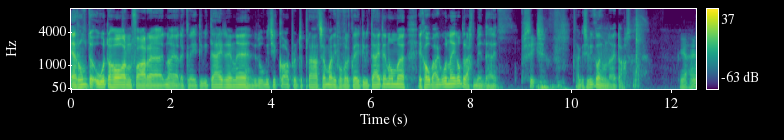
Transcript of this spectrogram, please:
En ruimte oer te horen voor eh, nou ja, de creativiteit. En eh, ik bedoel, een beetje corporate te praten. zeg Maar in ieder geval voor de creativiteit. En om, eh, ik hoop eigenlijk wel negen opdrachten bent daarin. Precies. Had ik deze week alleen maar nagedacht. Ja, hè?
